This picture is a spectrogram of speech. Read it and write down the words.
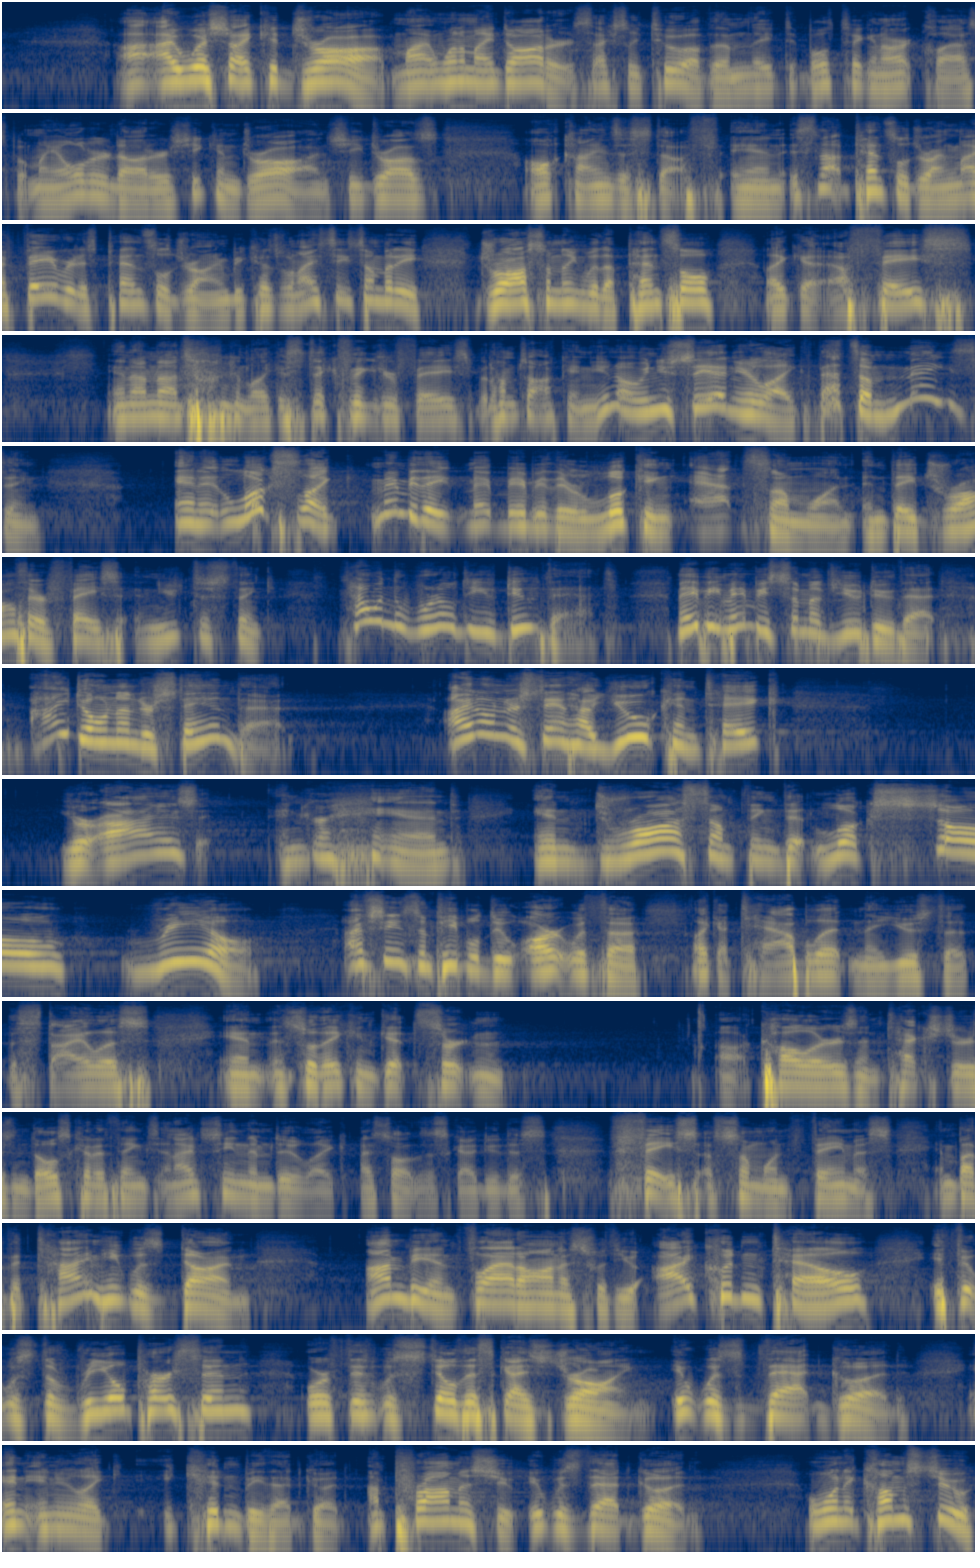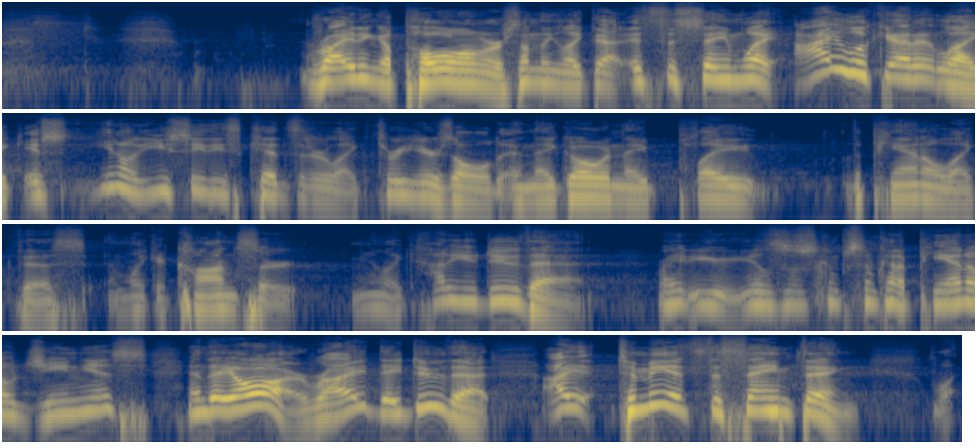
I, I wish I could draw. My, one of my daughters, actually two of them, they t- both take an art class, but my older daughter, she can draw, and she draws all kinds of stuff. And it's not pencil drawing. My favorite is pencil drawing because when I see somebody draw something with a pencil, like a, a face, and I'm not talking like a stick figure face, but I'm talking, you know, when you see it and you're like, that's amazing. And it looks like maybe they maybe they're looking at someone and they draw their face and you just think, how in the world do you do that? Maybe maybe some of you do that. I don't understand that. I don't understand how you can take your eyes and your hand and draw something that looks so real. I've seen some people do art with a like a tablet and they use the, the stylus and, and so they can get certain uh, colors and textures and those kind of things. And I've seen them do like I saw this guy do this face of someone famous. And by the time he was done, I'm being flat honest with you. I couldn't tell if it was the real person or if it was still this guy's drawing. It was that good. And, and you're like, it couldn't be that good. I promise you, it was that good. When it comes to writing a poem or something like that, it's the same way. I look at it like if you know, you see these kids that are like three years old and they go and they play the piano like this and like a concert. And you're like, how do you do that? Right? You're, some kind of piano genius, and they are right. They do that. I to me, it's the same thing.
